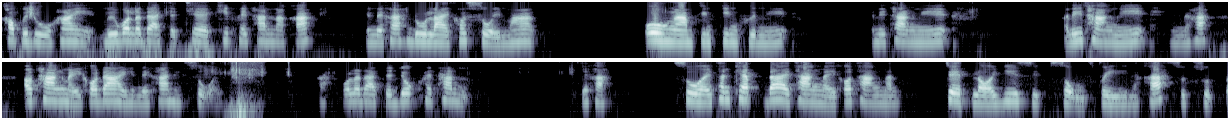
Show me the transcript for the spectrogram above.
เข้าไปดูให้ หรือวรดาจะแชร์คลิปให้ท่านนะคะ เห็นไหมคะ ดูลายเขาสวยมาก โอ้งามจริง ๆ พื้นนี้ อันนี้ทางนี้ อันนี้ทางนี้เห็นไหมคะ เอาทางไหนก็ได้เห็นไหมคะนี่สวยค่ะวรดาจะยกให้ท่านเนี่ยค่ะ สวยท่านแคปได้ทางไหนก็ทางนั้นเจ็ดร้อยยี่สิบส่งฟรีนะคะ สุดๆไป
